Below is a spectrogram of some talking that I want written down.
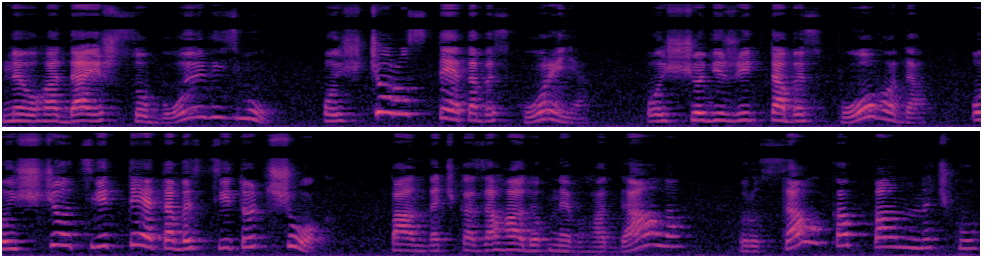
не угадаєш собою візьму. Ой, що росте та без кореня, ой, що біжить та без повода, ой, що цвіте та без цвіточок. Панночка загадок не вгадала, русалка панночку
